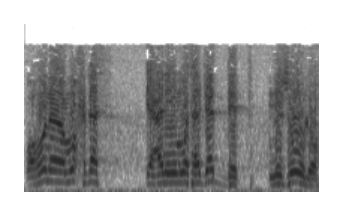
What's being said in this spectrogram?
وهنا محدث يعني متجدد نزوله.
